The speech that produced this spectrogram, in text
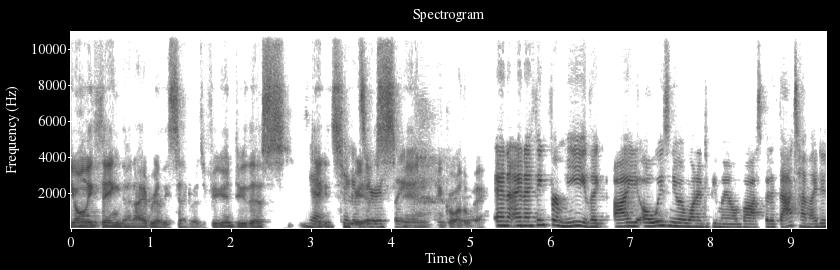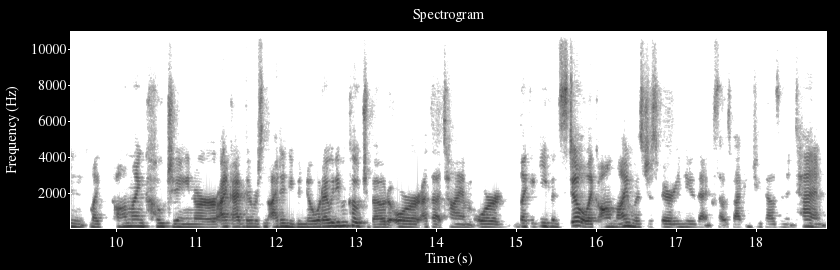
the only thing that I really said was, if you're going to do this, yeah, take, it, take it seriously and, and go all the way. And and I think for me, like I always knew I wanted to be my own boss, but at that time I didn't like online coaching or like I, there was I didn't even know what I would even coach about or at that time or like even still like online was just very new then because I was back in 2010.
